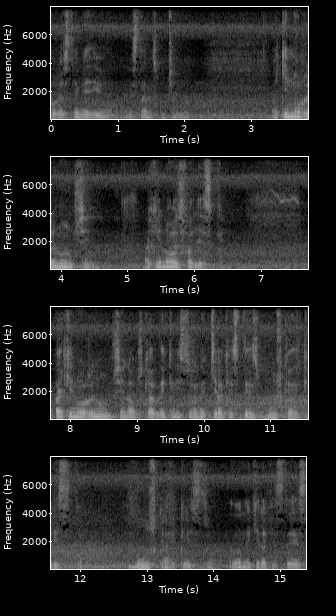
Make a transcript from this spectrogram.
por este medio están escuchando. A que no renuncien, a que no desfallezcan, a que no renuncien a buscar de Cristo. Donde quiera que estés, busca de Cristo. Busca de Cristo, donde quiera que estés.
